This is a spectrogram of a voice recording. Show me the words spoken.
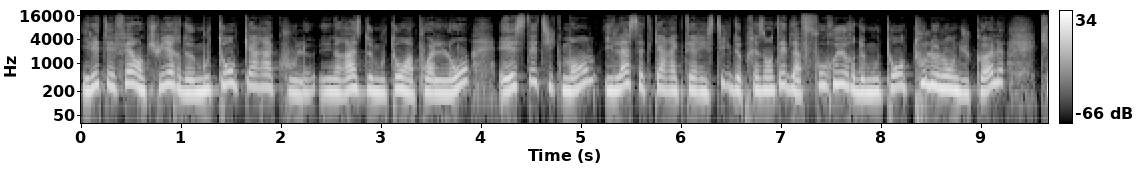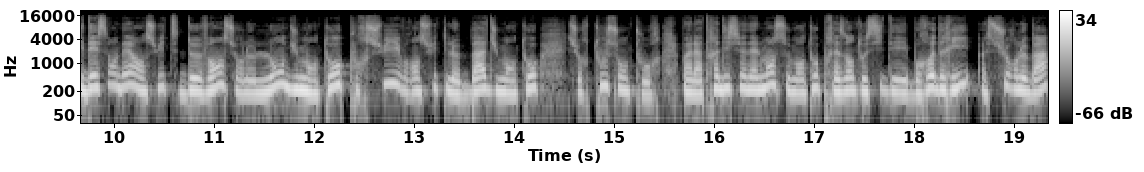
Il était fait en cuir de mouton caracoule, une race de mouton à poils longs et esthétiquement, il a cette caractéristique de présenter de la fourrure de mouton tout le long du col qui descendait ensuite devant sur le long du manteau pour suivre ensuite le bas du manteau sur tout son tour. Voilà, traditionnellement, ce manteau présente aussi des broderies sur le bas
